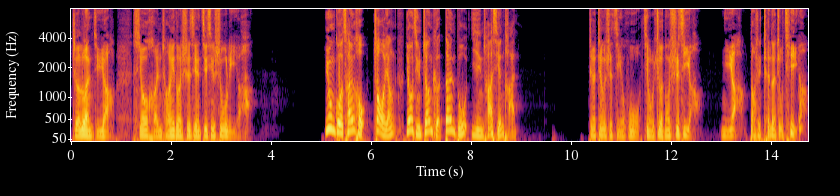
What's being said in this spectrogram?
这乱局呀，需要很长一段时间进行梳理呀。用过餐后，赵阳邀请张克单独饮茶闲谈。这正是锦湖进入浙东时机呀，你呀倒是沉得住气呀。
